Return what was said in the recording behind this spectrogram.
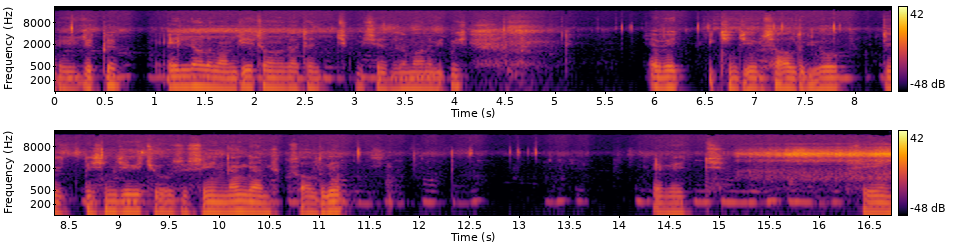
%40 50 alamam diye sonra zaten çıkmış ya zamanı bitmiş. Evet ikinciye bir saldırı yok. Direkt beşinciye geçiyoruz. Hüseyin'den gelmiş bu saldırı. Evet. Hüseyin.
